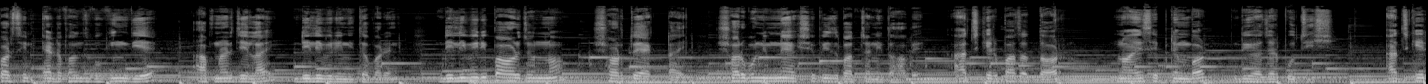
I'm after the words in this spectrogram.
পার্সেন্ট অ্যাডভান্স বুকিং দিয়ে আপনার জেলায় ডেলিভারি নিতে পারেন। ডেলিভারি পাওয়ার জন্য শর্ত একটাই, সর্বনিম্ন একশো পিস বাচ্চা নিতে হবে। আজকের বাজার দর নয় সেপ্টেম্বর দুই হাজার পঁচিশ। আজকের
